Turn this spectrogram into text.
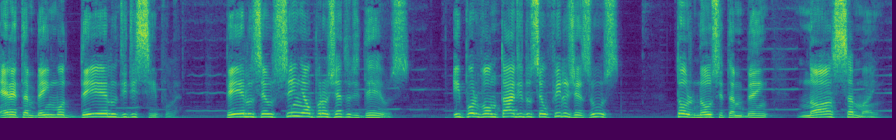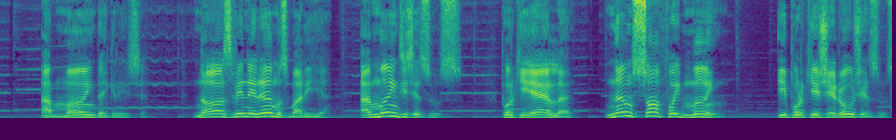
ela é também modelo de discípula. Pelo seu sim ao projeto de Deus e por vontade do seu Filho Jesus, tornou-se também nossa mãe, a mãe da Igreja. Nós veneramos Maria, a mãe de Jesus, porque ela não só foi mãe e porque gerou Jesus,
